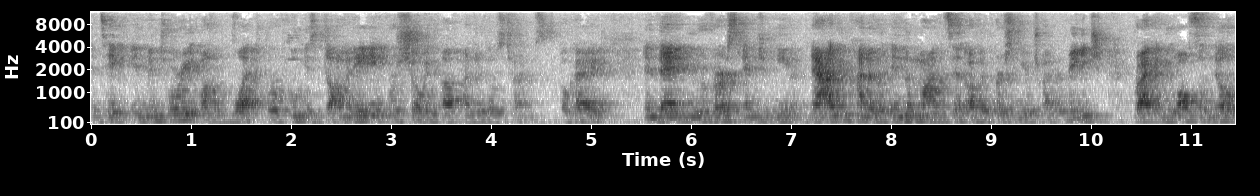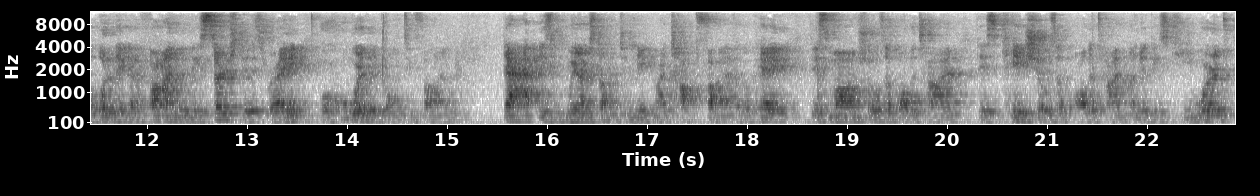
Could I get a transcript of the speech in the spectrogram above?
and take inventory on what or who is dominating or showing up under those terms, okay? And then you reverse engineer. Now you kind of are in the mindset of the person you're trying to reach, right? And you also know what are they gonna find when they search this, right? Or who are they going to find? That is where I'm starting to make my top five, okay? This mom shows up all the time, this kid shows up all the time under these keywords,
